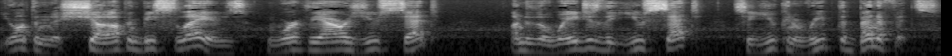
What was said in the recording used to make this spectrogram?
You want them to shut up and be slaves, work the hours you set, under the wages that you set, so you can reap the benefits.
